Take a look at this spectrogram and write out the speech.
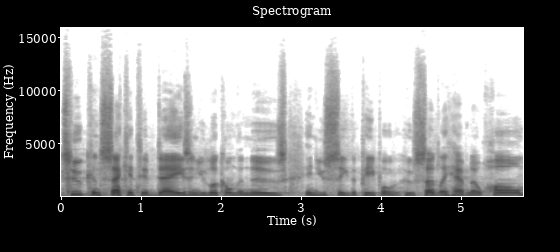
two consecutive days and you look on the news and you see the people who suddenly have no home,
